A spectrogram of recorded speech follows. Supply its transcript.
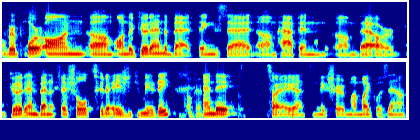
report on um, on the good and the bad things that um, happen um, that are good and beneficial to the Asian community. Okay. And they sorry, I got to make sure my mic was down.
